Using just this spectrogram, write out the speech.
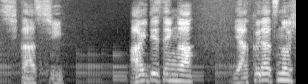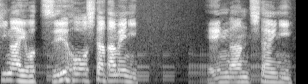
しかし相手船が略奪の被害を通報したために沿岸地帯に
